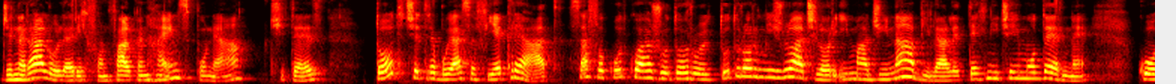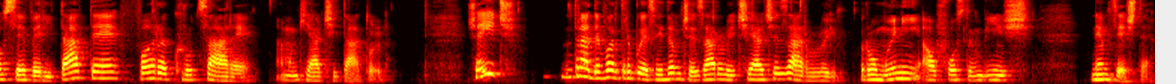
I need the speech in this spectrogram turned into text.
Generalul Erich von Falkenhayn spunea, citez, tot ce trebuia să fie creat s-a făcut cu ajutorul tuturor mijloacelor imaginabile ale tehnicei moderne, cu o severitate fără cruțare. Am încheiat citatul. Și aici, într-adevăr, trebuie să-i dăm cezarului ce al cezarului. Românii au fost învinși nemțește.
